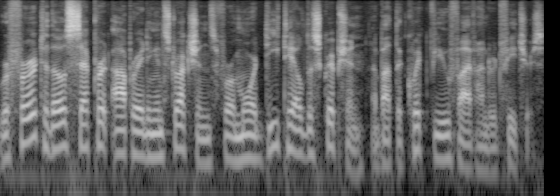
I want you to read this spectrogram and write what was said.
Refer to those separate operating instructions for a more detailed description about the QuickView 500 features.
